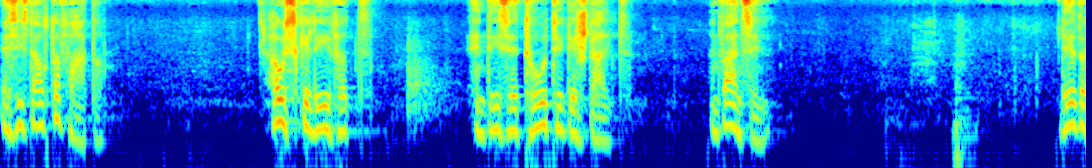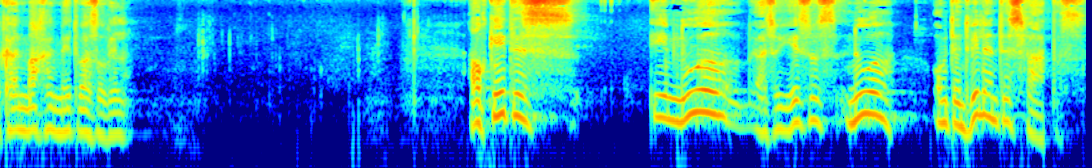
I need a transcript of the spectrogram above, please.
es ist auch der Vater, ausgeliefert in diese tote Gestalt. Ein Wahnsinn. Jeder kann machen mit, was er will. Auch geht es ihm nur, also Jesus, nur um den Willen des Vaters.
